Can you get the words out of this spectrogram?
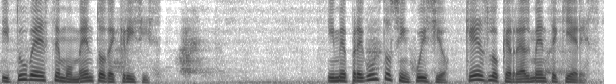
Y tuve este momento de crisis. Y me pregunto sin juicio, ¿qué es lo que realmente quieres?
